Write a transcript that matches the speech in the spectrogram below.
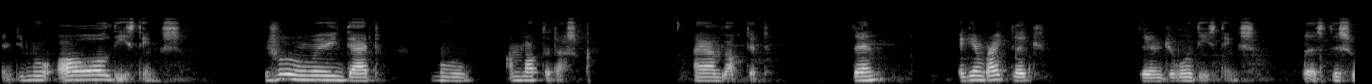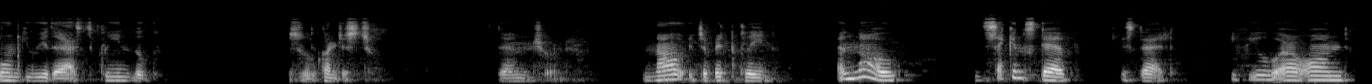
and remove all these things. Before removing that, move unlock the taskbar. I unlocked it. Then again right click, then remove these things because this won't give you the as clean look. This will congest. Then sure. Now it's a bit clean. And now the second step is that if you are on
